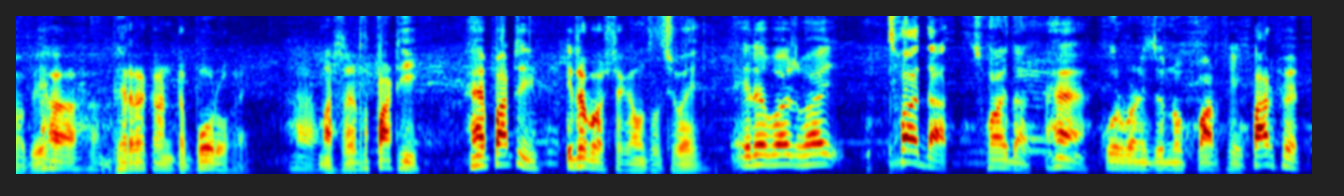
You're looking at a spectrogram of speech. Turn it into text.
হবে হ্যাঁ, হ্যাঁ। ভেড়ার কানটা বড় হয়। হ্যাঁ। মাসাল এটা পাঠি। হ্যাঁ পাটি এটা বয়সটা কেমন চলছে ভাই? এটা বয়স ভাই ছয় দাঁত। ছয় দাঁত। হ্যাঁ। কোরবানির জন্য পারফেক্ট পারফেক্ট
